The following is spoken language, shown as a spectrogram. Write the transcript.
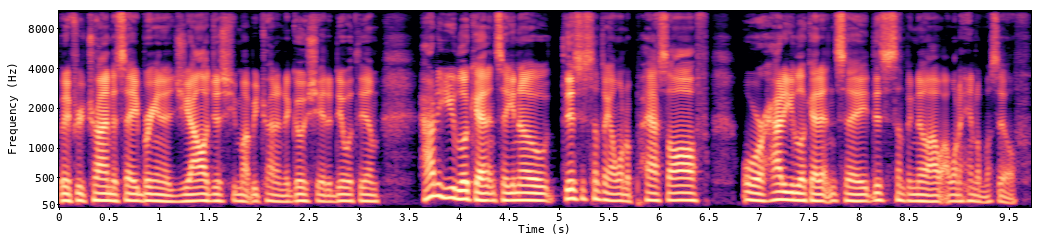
But if you're trying to say bring in a geologist, you might be trying to negotiate a deal with them. How do you look at it and say, you know, this is something I want to pass off, or how do you look at it and say, this is something no, I, I want to handle myself?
